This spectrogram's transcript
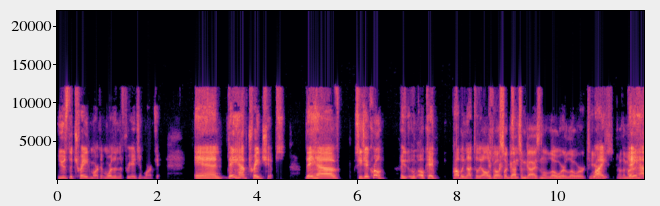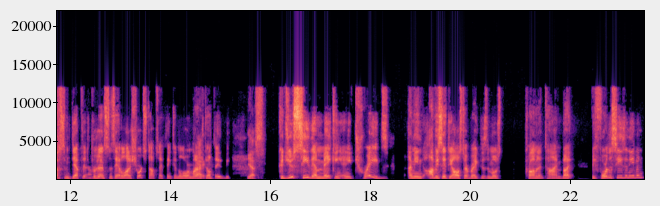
use the trade market more than the free agent market. And they have trade chips. They have CJ Cron. Okay, probably not till the all. They've also got some guys in the lower, lower tiers right. of the minors. They have some depth. Yeah. For instance, they have a lot of shortstops. I think in the lower minors, right. don't they? Yes. Could you see them making any trades? I mean, obviously at the All Star break is the most prominent time, but before the season, even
